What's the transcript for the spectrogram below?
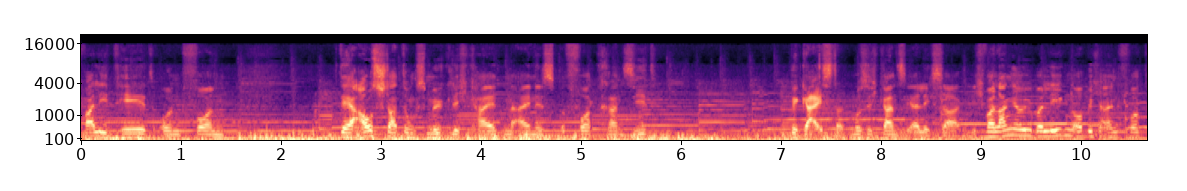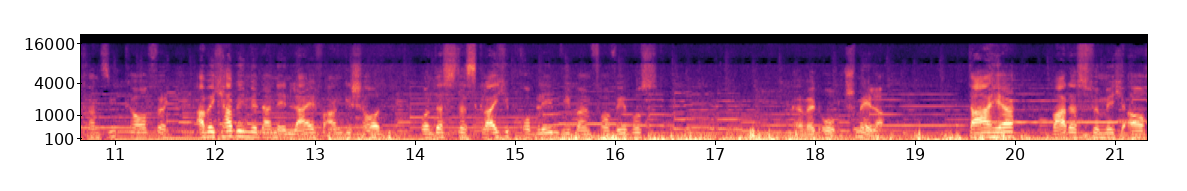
Qualität und von der Ausstattungsmöglichkeiten eines Ford Transit begeistert, muss ich ganz ehrlich sagen. Ich war lange überlegen, ob ich einen Ford Transit kaufe, aber ich habe ihn mir dann in Live angeschaut und das ist das gleiche Problem wie beim VW-Bus. Er wird oben schmäler. Daher war das für mich auch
